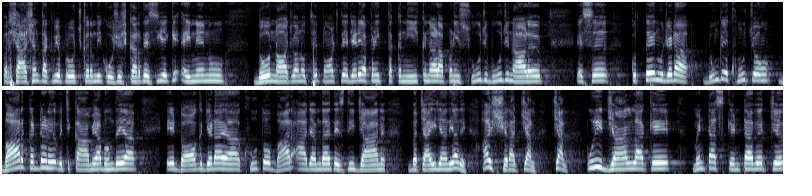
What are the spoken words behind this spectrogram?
ਪ੍ਰਸ਼ਾਸਨ ਤੱਕ ਵੀ ਅਪਰੋਚ ਕਰਨ ਦੀ ਕੋਸ਼ਿਸ਼ ਕਰਦੇ ਸੀਗੇ ਕਿ ਇੰਨੇ ਨੂੰ ਦੋ ਨੌਜਵਾਨ ਉੱਥੇ ਪਹੁੰਚਦੇ ਆ ਜਿਹੜੇ ਆਪਣੀ ਤਕਨੀਕ ਨਾਲ, ਆਪਣੀ ਸੂਝ-ਬੂਝ ਨਾਲ ਇਸ ਕੁੱਤੇ ਨੂੰ ਜਿਹੜਾ ਡੂੰਘੇ ਖੂਹ ਚੋਂ ਬਾਹਰ ਕੱਢਣ ਵਿੱਚ ਕਾਮਯਾਬ ਹੁੰਦੇ ਆ। ਇਹ ਡੌਗ ਜਿਹੜਾ ਆ, ਖੂਹ ਤੋਂ ਬਾਹਰ ਆ ਜਾਂਦਾ ਹੈ ਤੇ ਇਸ ਦੀ ਜਾਨ ਬਚਾਈ ਜਾਂਦੀ ਆ। ਦੇ ਹਾਂ ਸ਼ਰਾ ਚੱਲ ਚੱਲ, ਪੂਰੀ ਜਾਨ ਲਾ ਕੇ ਮਿੰਟਾਂ, ਸਕਿੰਟਾਂ ਵਿੱਚ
